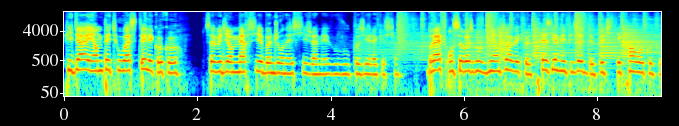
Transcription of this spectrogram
Pida et ampetuaste les cocos. Ça veut dire merci et bonne journée si jamais vous vous posiez la question. Bref, on se retrouve bientôt avec le 13e épisode de Petit écran Rococo.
